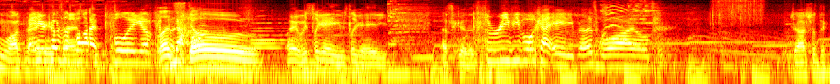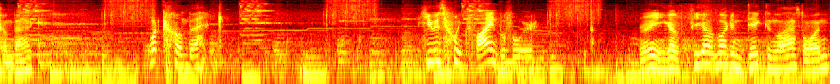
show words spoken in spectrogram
Watch And here comes the bot pulling up. Let's no. go. Wait, we still get 80. We still get 80. That's good. That's Three people got 80, bro. That's wild. Josh with the comeback. What comeback? He was doing fine before. Right, he got he got fucking dicked in the last one.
